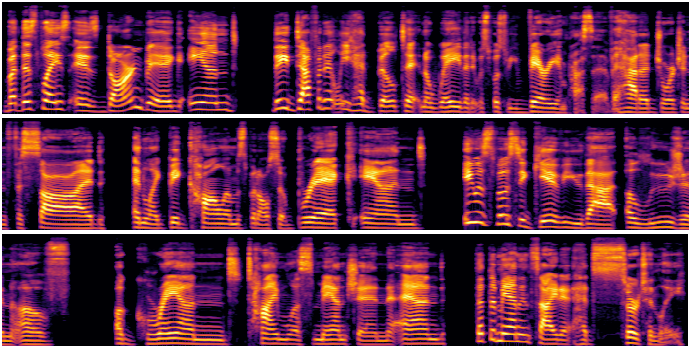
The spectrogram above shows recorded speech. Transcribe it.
But this place is darn big and they definitely had built it in a way that it was supposed to be very impressive. It had a Georgian facade and like big columns, but also brick. And it was supposed to give you that illusion of a grand, timeless mansion and that the man inside it had certainly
